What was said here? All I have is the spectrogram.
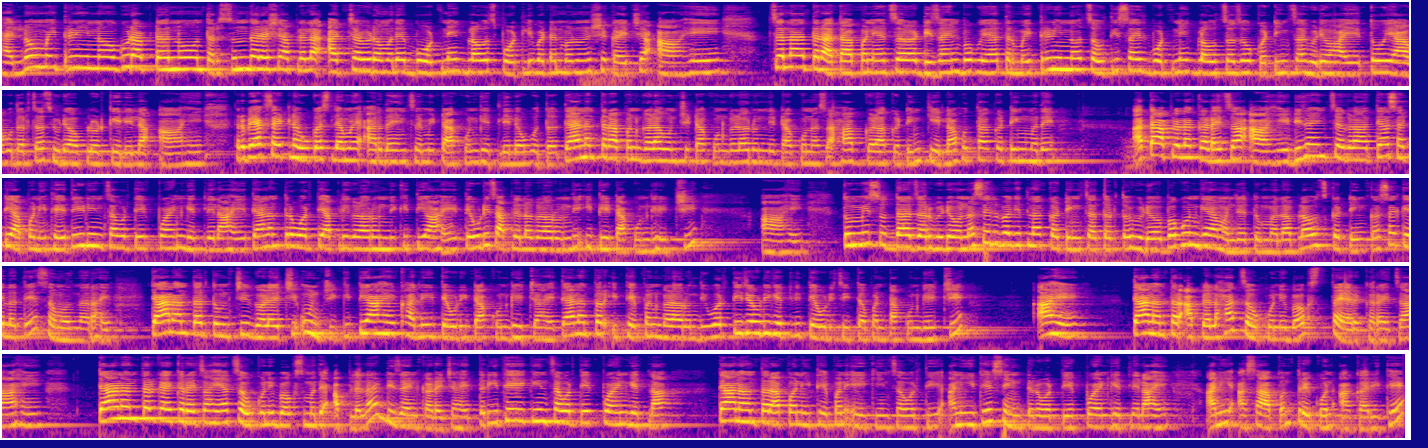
Hello मैत्रिणींनो good afternoon तर सुंदर असे आपल्याला आजच्या व्हिडिओमध्ये बोटनेक ब्लाऊज पोटली बटन बनवून शिकायचे आहे. चला तर आता आपण याचं डिझाईन बघूया. तर मैत्रिणींनो चौथी साईज बोटनेक ब्लाऊजचा जो कटिंगचा व्हिडिओ आहे तो या अगोदरचाच व्हिडिओ अपलोड केलेला आहे. तर बॅक साईडला हुक असल्यामुळे अर्धा इंच मी टाकून घेतलेलं होतं. त्यानंतर आपण गळा उंची टाकून गळा रुंदी टाकून असा हाफ गळा कटिंग केला होता कटिंगमध्ये आता आपल्याला काढायचा आहे डिझाईनचा गळा त्यासाठी आपण इथे दीड इंचावरती एक पॉईंट घेतलेला आहे. त्यानंतर वरती आपली गळा रुंदी किती आहे? तेवढीच आपल्याला गळा रुंदी इथे टाकून घ्यायची आहे. तुम्ही सुद्धा जर व्हिडिओ नसेल बघितला कटिंगचा तर तो व्हिडिओ बघून घ्या. म्हणजे तुम्हाला ब्लाऊज कटिंग कसं केलं ते समजणार आहे. त्यानंतर तुमची गळ्याची उंची किती आहे खाली तेवढी टाकून घ्यायची आहे. त्यानंतर इथे पण गळा रुंदी वरती जेवढी घेतली तेवढीच इथं पण टाकून घ्यायची आहे. त्यानंतर आपल्याला हा चौकोनी बॉक्स तयार करायचा आहे. त्यानंतर काय करायचं आहे? या चौकोनी बॉक्समध्ये आपल्याला डिझाईन काढायचे आहे. तर इथे एक इंचावरती एक पॉईंट घेतला. त्यानंतर आपण इथे पण एक इंचावरती आणि इथे सेंटरवरती एक पॉईंट घेतलेला आहे. आणि असा आपण त्रिकोण आकार इथे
